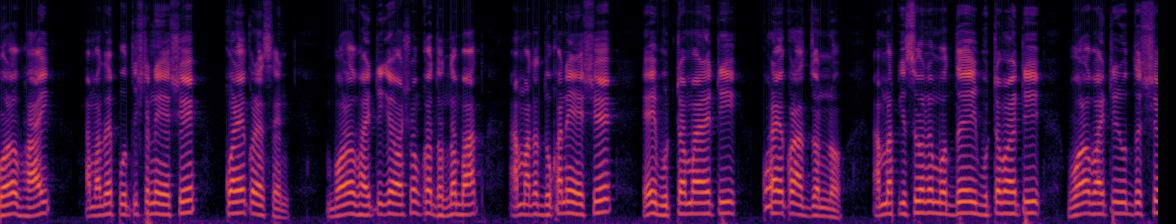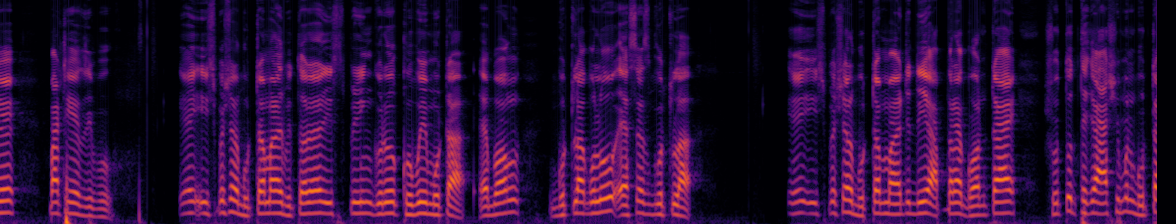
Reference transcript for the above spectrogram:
বড় ভাই আমাদের প্রতিষ্ঠানে এসে ক্রয় করেছেন। বড় ভাইটিকে অসংখ্য ধন্যবাদ আমাদের দোকানে এসে এই ভুট্টা মারাটি ক্রয় করার জন্য। আমরা কিছুক্ষণের মধ্যে এই ভুট্টা মারাটি বড় ভাইটির উদ্দেশ্যে পাঠিয়ে দিব। এই স্পেশাল ভুট্টা মারার ভিতরের স্প্রিংগুলো খুবই মোটা এবং গুটলাগুলো এস এস গুটলা। এই স্পেশাল ভুট্টা মারাটি দিয়ে আপনারা ঘন্টায় সত্তর থেকে আশি মন ভুট্টা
